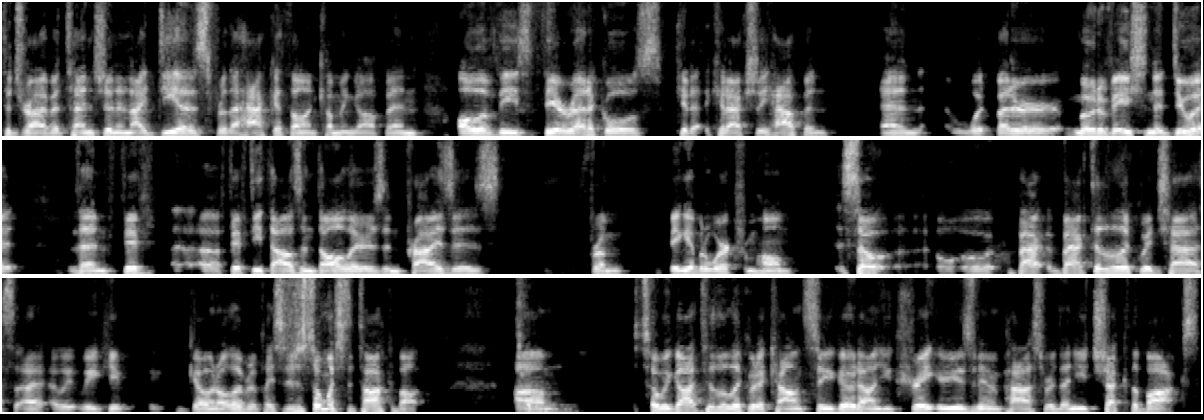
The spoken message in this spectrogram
to drive attention and ideas for the hackathon coming up, and all of these theoreticals could could actually happen. And what better motivation to do it than uh, fifty thousand dollars in prizes from being able to work from home? So uh, back back to the liquid chess. I, we, we, keep going all over the place. There's just so much to talk about. Um, so we got to the liquid account. So you go down, you create your username and password, then you check the box,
